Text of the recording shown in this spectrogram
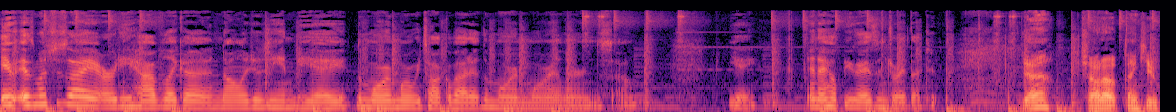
if, as much as I already have like a knowledge of the NBA, the more and more we talk about it, the more and more I learn. So, yay! And I hope you guys enjoyed that too. Yeah, shout out. Thank you.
